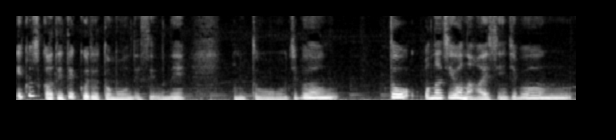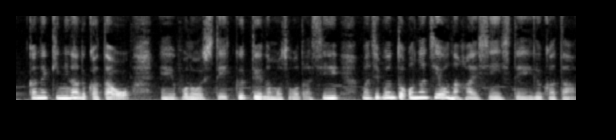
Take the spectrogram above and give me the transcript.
いくつか出てくると思うんですよね。うんと、自分と同じような配信自分がね気になる方を、えー、フォローしていくっていうのもそうだし、まあ、自分と同じような配信している方、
